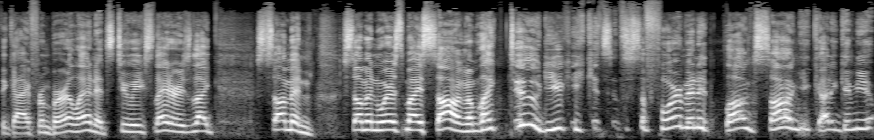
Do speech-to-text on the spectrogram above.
The guy from Berlin, it's two weeks later, he's like, Summon, Summon, where's my song? I'm like, dude, you, you it's, it's a four minute long song. You got to give me a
